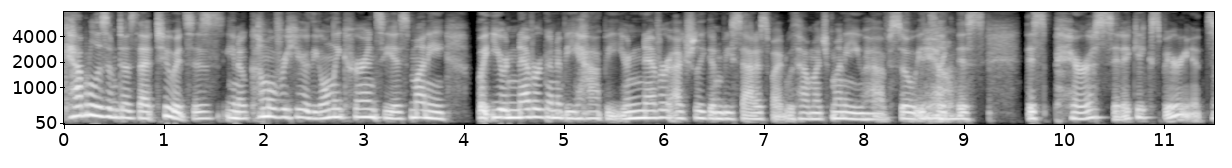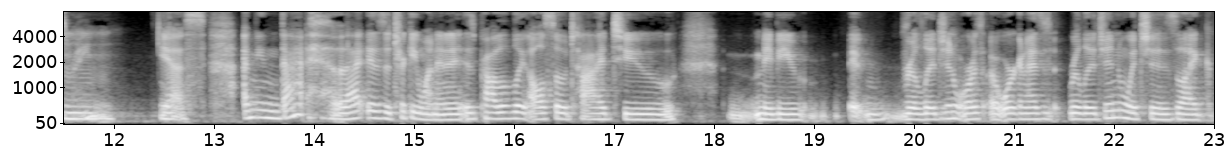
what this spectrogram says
capitalism does that too. It says you know come over here. The only currency is money but you're never going to be happy. You're never actually going to be satisfied with how much money you have. So it's Yeah. like this this parasitic experience right? Mm. Yes. I mean that that is a tricky one and it is probably also tied to maybe eh, religion or organized religion which is like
